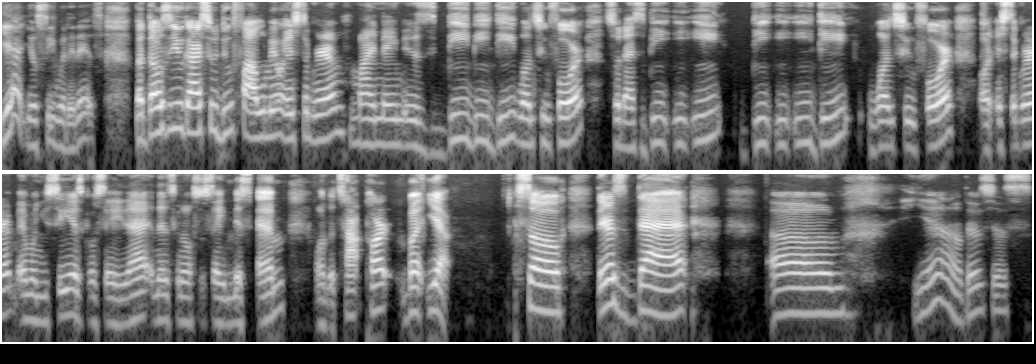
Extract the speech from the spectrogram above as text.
yeah, you'll see what it is. But those of you guys who do follow me on Instagram, my name is BBD124. So that's B E E B E E D 124 on Instagram. And when you see it, it's going to say that. And then it's going to also say Miss M on the top part. But yeah, so there's that. Um, yeah, there's just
